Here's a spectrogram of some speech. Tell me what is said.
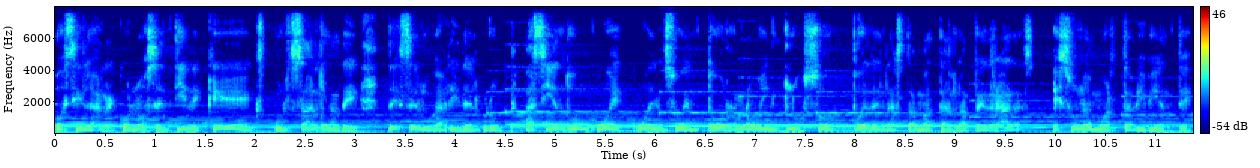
pues si la reconocen tiene que expulsarla de, de, ese lugar y del grupo, haciendo un hueco en su entorno, incluso pueden hasta matarla a pedradas. Es una muerta viviente,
